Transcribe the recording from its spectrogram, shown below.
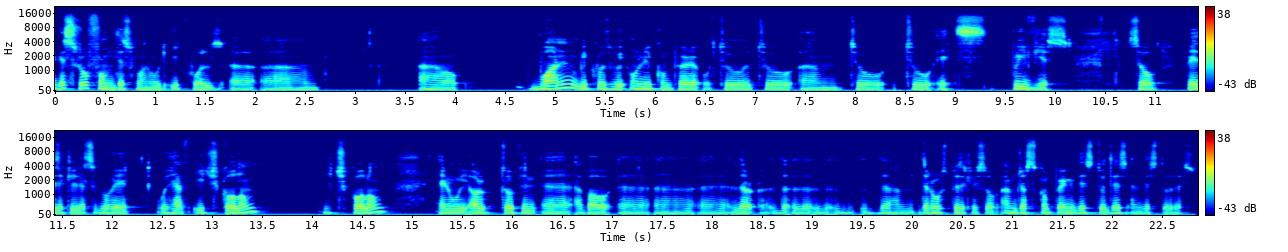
I guess row from this one would equals uh, um, uh, one because we only compare it to to um, to to its previous. So basically let's go here we have each column each column and we are talking uh, about uh, uh, uh the, the, the, the, um, the rows basically. So I'm just comparing this to this and this to this.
